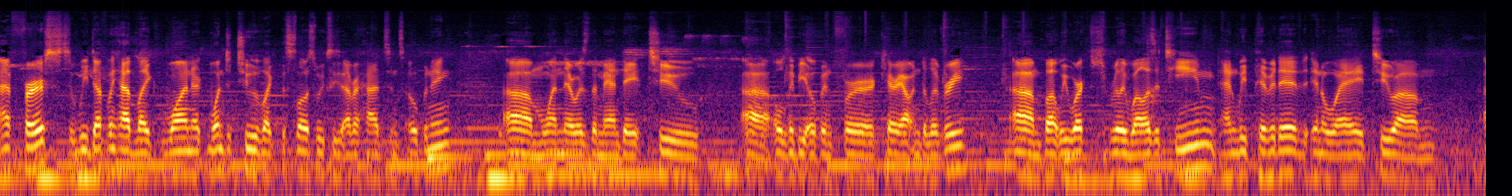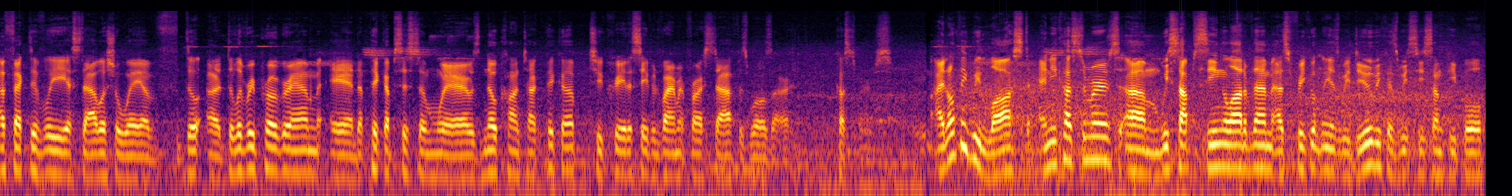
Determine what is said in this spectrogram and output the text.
Um, at first, we definitely had like one, one to two of like the slowest weeks we've ever had since opening, um, when there was the mandate to uh, only be open for carry out and delivery. Um, but we worked really well as a team, and we pivoted in a way to um, effectively establish a way of de a delivery program and a pickup system where it was no contact pickup to create a safe environment for our staff as well as our customers. I don't think we lost any customers. Um, we stopped seeing a lot of them as frequently as we do because we see some people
